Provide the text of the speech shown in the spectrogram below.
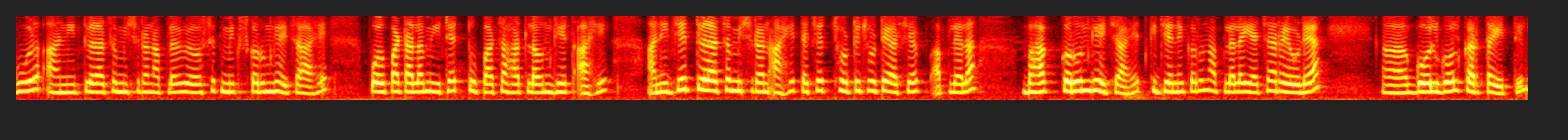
गूळ आणि तिळाचं मिश्रण आपल्याला व्यवस्थित मिक्स करून घ्यायचं आहे. पोळपाटाला मी इथे तुपाचा हात लावून घेत आहे. आणि जे तिळाचं मिश्रण आहे त्याचे छोटे छोटे असे आपल्याला भाग करून घ्यायचे आहेत की जेणेकरून आपल्याला याच्या रेवड्या गोल गोल करता येतील.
